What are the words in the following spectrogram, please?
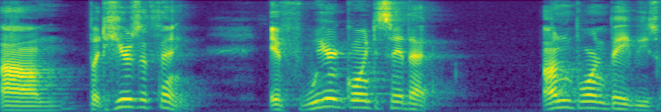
Um, but here's the thing: if we are going to say that unborn babies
